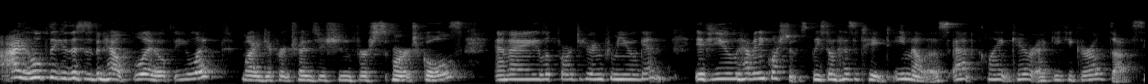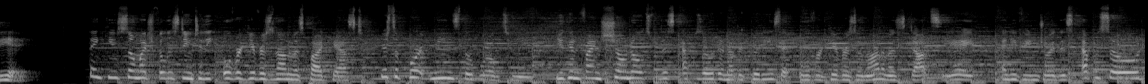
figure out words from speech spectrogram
I hope that this has been helpful. I hope that you liked my different transition for SMART goals, and I look forward to hearing from you again. If you have any questions, please don't hesitate to email us at clientcare at geekygirl.ca. Thank you so much for listening to the Overgivers Anonymous podcast. Your support means the world to me. You can find show notes for this episode and other goodies at overgiversanonymous.ca. And if you enjoyed this episode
